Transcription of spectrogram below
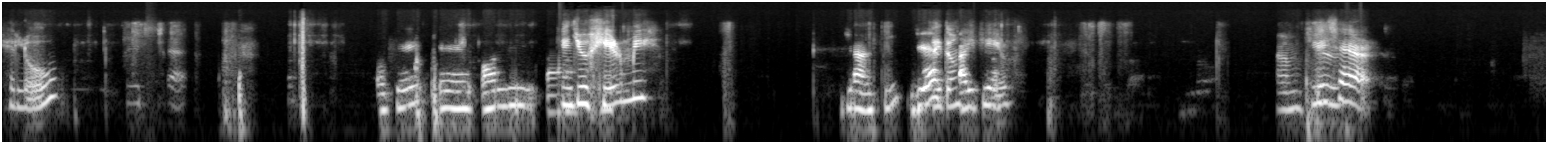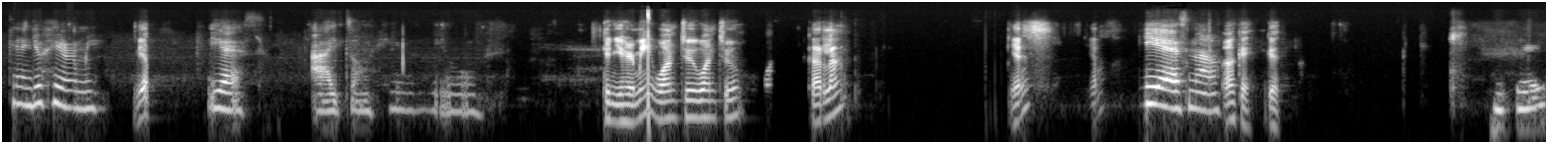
Hello. Okay, and only. uh, Can you hear me? Yancy. Yes, I don't I hear. hear. I'm here. Teacher, can you hear me? Yep. Yes. I don't hear you. Can you hear me? One, two, one, two. Carla? Yes? Yes, now. Okay, good. Okay.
